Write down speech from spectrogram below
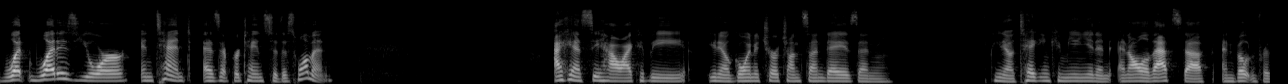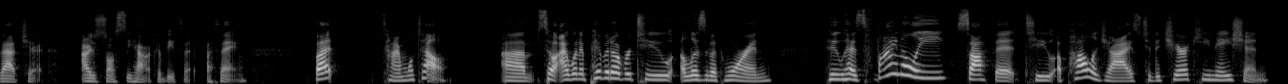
What what is your intent as it pertains to this woman? I can't see how I could be, you know, going to church on Sundays and you know, taking communion and, and all of that stuff and voting for that chick. I just don't see how it could be th- a thing. But time will tell. Um, so I want to pivot over to Elizabeth Warren, who has finally saw fit to apologize to the Cherokee Nation.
